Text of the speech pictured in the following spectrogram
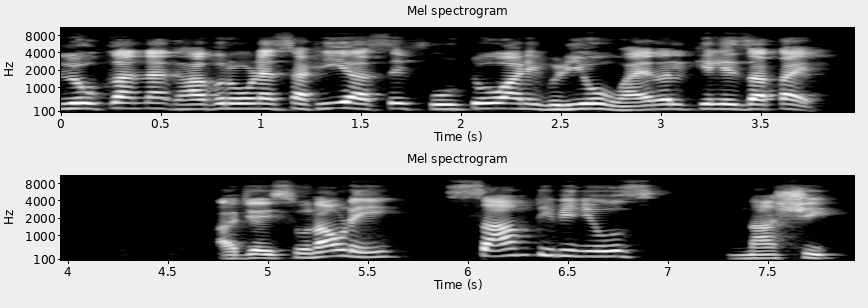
लोकांना घाबरवण्यासाठी असे फोटो आणि व्हिडिओ व्हायरल केले जात आहेत अजय सोनावणे साम टीव्ही न्यूज नाशिक.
